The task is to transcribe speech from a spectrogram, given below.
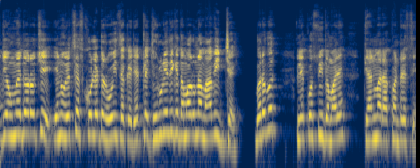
જે ઉમેદવારો છે, એનું એક્સેસ કોલેટર હોઈ શકે છે. એટલે જરૂરી નથી કે તમારું નામ આવી જ જાય, બરાબર? એટલે વસ્તુ તમારે ધ્યાનમાં રાખવાનું રહેશે.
